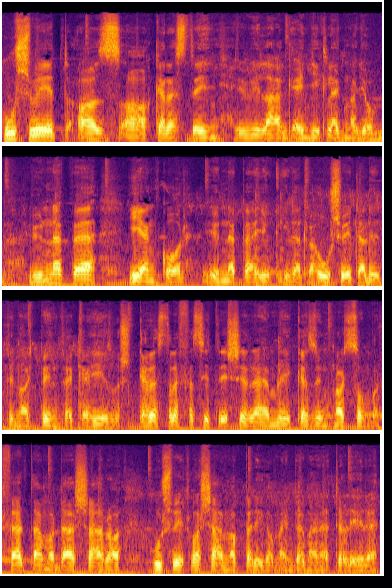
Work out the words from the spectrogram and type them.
Húsvét az a keresztény világ egyik legnagyobb ünnepe. Ilyenkor ünnepeljük, illetve húsvét előtti nagypénteken Jézus keresztre feszítésére emlékezünk, nagyszombat feltámadására, húsvét vasárnap pedig a mennybe menetelére.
